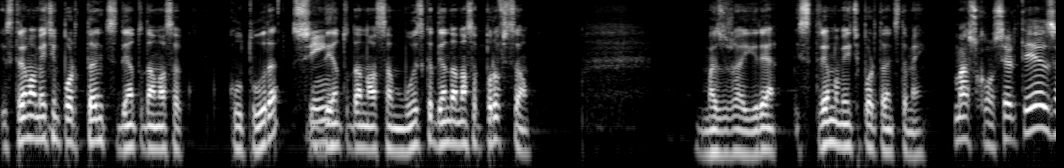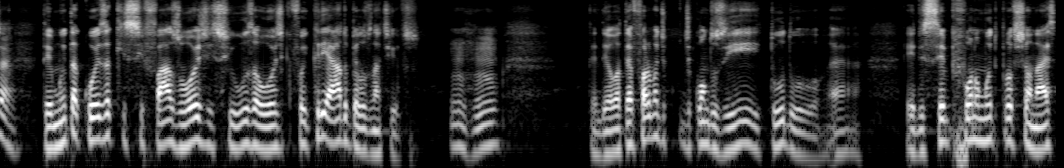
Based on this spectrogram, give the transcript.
extremamente importantes dentro da nossa cultura, Sim. dentro da nossa música, dentro da nossa profissão. Mas o Jair é extremamente importante também. Mas com certeza. Tem muita coisa que se faz hoje, se usa hoje, que foi criado pelos nativos. Uhum. entendeu? Até forma de, de conduzir, tudo. é. eles sempre foram muito profissionais.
